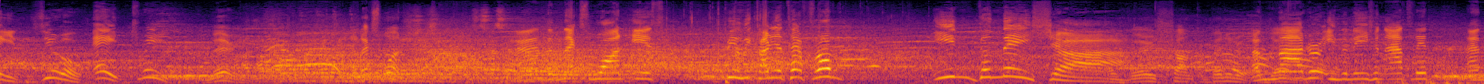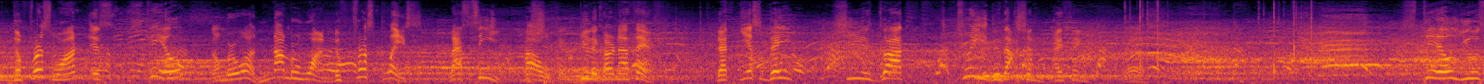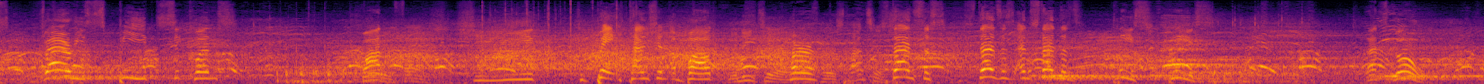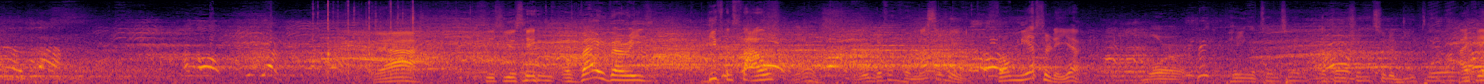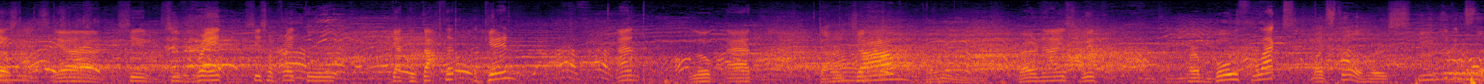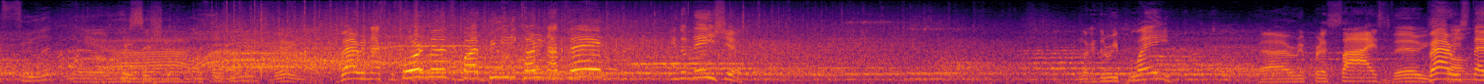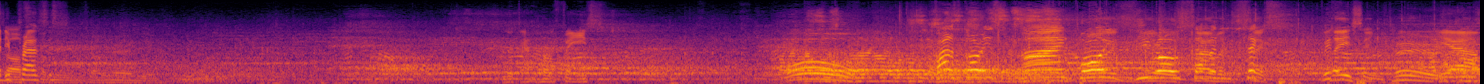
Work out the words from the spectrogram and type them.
9.083. Very. The next one. And the next one is Billie Karnate from Indonesia. Very strong competitor. Another Indonesian athlete. And the first one is still Number one. number one, the first place. Let's see how Billie do That yesterday she got three deduction, I think. Yes. Still use very speed sequence, but she need to pay attention about The detail uh, Her- her stances. stances, stances and stances. Please, please. Let's go. Yeah, she's using a very, very different style Yes. Very different from yesterday. from yesterday. Yeah, More paying attention attention to the detail. I think yeah she she's afraid she's afraid to get deducted again. And look at her ah. jump, very nice with her both legs. But still, her speed, you can still feel it. Uh, yeah. precision moves, very nice. Very nice performance by Billie Karinate, Indonesia. Look at the replay. Very precise, Very, very steady Francis. coming from her here. Look at her face. Oh, oh! final score is 9.076. With Placing third. yeah,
